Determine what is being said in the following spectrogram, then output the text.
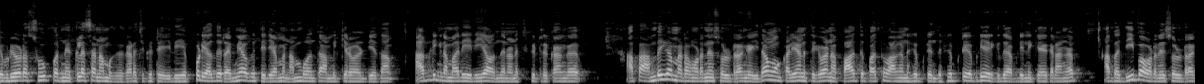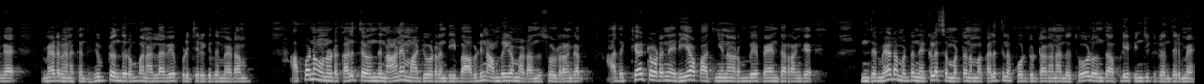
எப்படியோட சூப்பர் நெக்லஸாக நமக்கு கிடச்சிக்கிட்டு இது எப்படியாவது ரம்யாவுக்கு தெரியாமல் நம்ம வந்து அமைக்கிற வேண்டியதான் அப்படிங்கிற மாதிரி ரியா வந்து நினச்சிக்கிட்டு இருக்காங்க. அப்போ அம்பிகா மேடம் உடனே சொல்கிறாங்க இதான் உன் கல்யாணத்துக்கு நான் பார்த்து பார்த்து வாங்கின ஹிஃப்ட் இந்த கிஃப்ட் எப்படி இருக்குது? அப்படின்னு கேட்குறாங்க அப்போ தீபா உடனே சொல்கிறாங்க மேடம் எனக்கு இந்த கிஃப்ட் வந்து ரொம்ப நல்லாவே பிடிச்சிருக்குது மேடம். அப்போ நான் உன்னோட கழுத்தை வந்து நானே மாட்டி விட்றேன் தீபா அப்படின்னு அம்பிகா மேடம் வந்து சொல்கிறாங்க அதை கேட்ட உடனே ரியா பார்த்தீங்கன்னா ரொம்ப பயந்துடுறாங்க. இந்த மேடம் மட்டும் நெக்லஸை மட்டும் நம்ம கழுத்தில் போட்டு விட்டாங்கன்னா அந்த தோல் வந்து அப்படியே பிஞ்சுக்கிட்டு வந்துருமே.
